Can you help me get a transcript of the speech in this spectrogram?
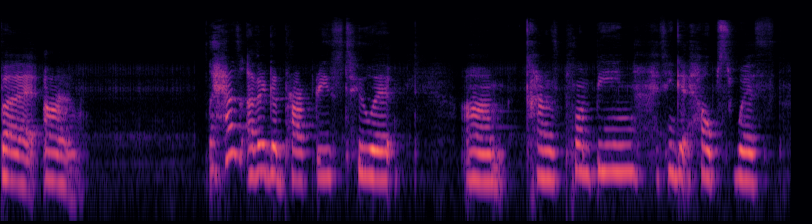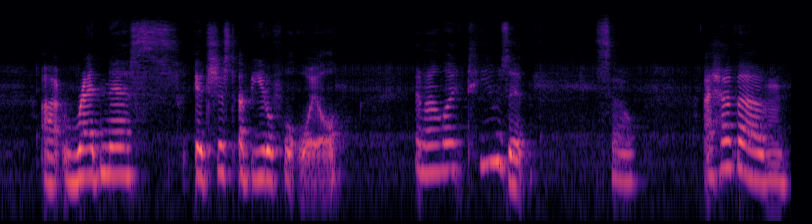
but um, it has other good properties to it. Um, kind of plumping. I think it helps with uh, redness. It's just a beautiful oil and I like to use it. So I have, um,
